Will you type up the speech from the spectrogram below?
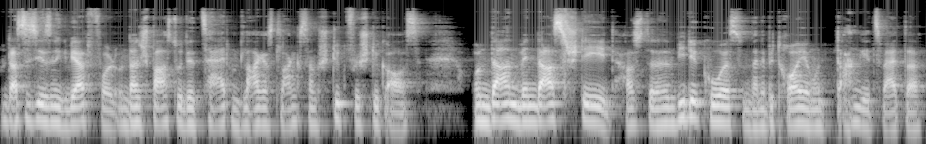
Und das ist irrsinnig wertvoll. Und dann sparst du dir Zeit und lagerst langsam Stück für Stück aus. Und dann, wenn das steht, hast du deinen Videokurs und deine Betreuung und dann geht's weiter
